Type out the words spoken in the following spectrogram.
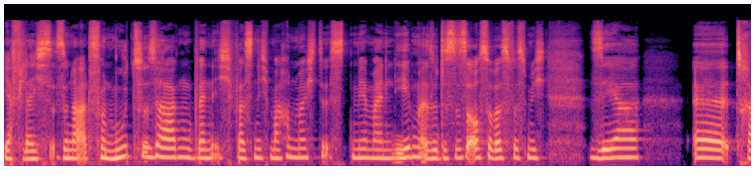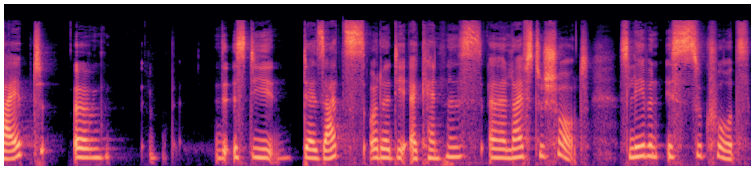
ja, vielleicht so eine Art von Mut zu sagen, wenn ich was nicht machen möchte, ist mir mein Leben. Also das ist auch so was, was mich sehr äh, treibt. Ähm, ist die, der Satz oder die Erkenntnis, äh, life's too short. Das Leben ist zu kurz.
